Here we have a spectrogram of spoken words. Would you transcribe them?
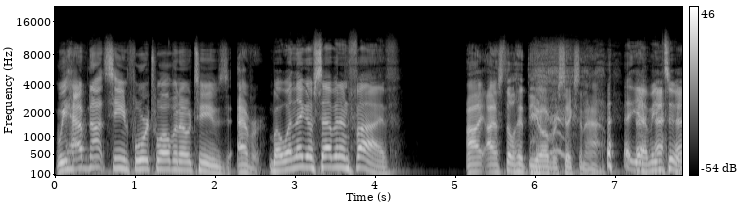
We have not seen four 12 and 0 teams ever. But when they go seven and five, I I still hit the over six and a half. yeah, me too.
